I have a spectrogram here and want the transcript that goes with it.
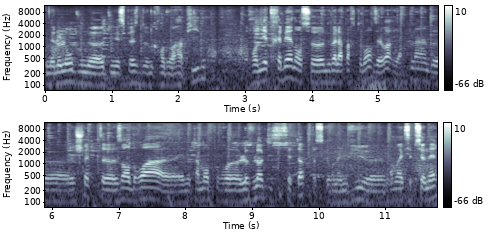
On est le long d'une espèce de grand voie rapide. On y est très bien dans ce nouvel appartement. Vous allez voir, il y a plein de chouettes euh, endroits, euh, et notamment pour euh, le vlog ici, c'est top parce qu'on a une vue vraiment exceptionnelle.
